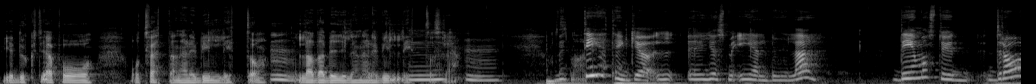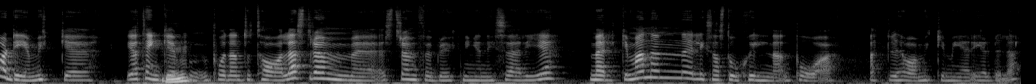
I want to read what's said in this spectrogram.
vi är duktiga på att tvätta när det är billigt och ladda bilen när det är billigt och sådär. Men det tänker jag, eh, just med elbilar. Det måste ju dra det mycket. Jag tänker Mm. på den totala ström, strömförbrukningen i Sverige. Märker man en eh, liksom stor skillnad på att vi har mycket mer elbilar?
